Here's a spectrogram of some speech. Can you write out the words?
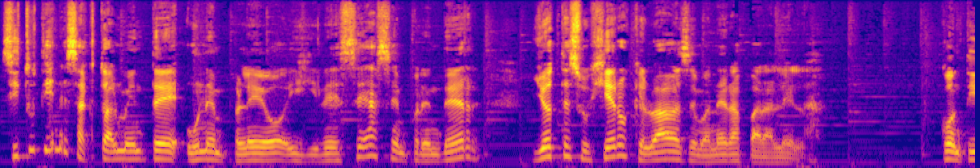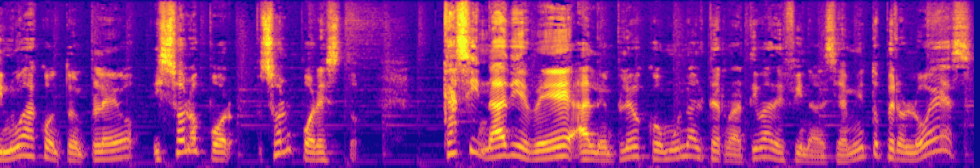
Si tú tienes actualmente un empleo y deseas emprender, yo te sugiero que lo hagas de manera paralela. Continúa con tu empleo y solo por, solo por esto. Casi nadie ve al empleo como una alternativa de financiamiento, pero lo es.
